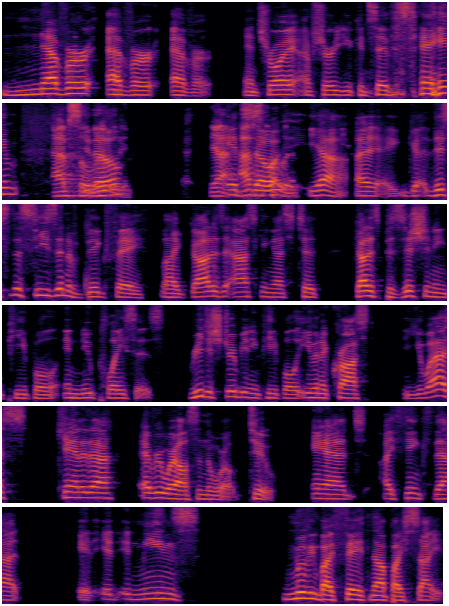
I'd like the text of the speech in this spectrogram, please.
never, ever, ever. And Troy, I'm sure you can say the same. Absolutely. You know? Yeah, and absolutely. So, yeah, I, this is the season of big faith. Like God is asking us to, God is positioning people in new places, redistributing people even across the U.S., Canada, everywhere else in the world too. And I think that it it, it means moving by faith, not by sight,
